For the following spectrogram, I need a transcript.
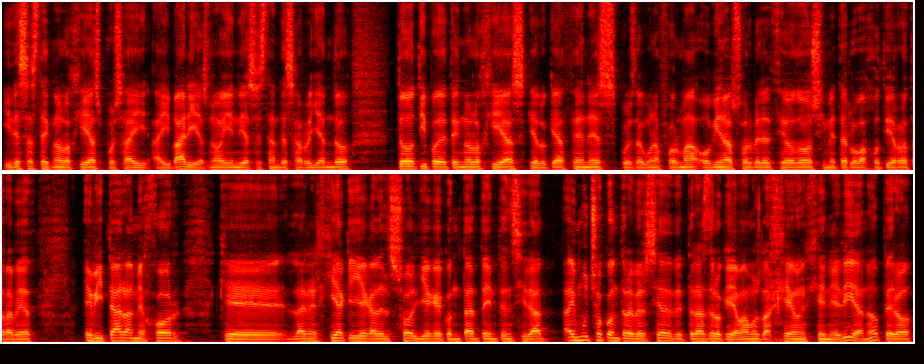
y de esas tecnologías pues hay, hay varias. Hoy en día se están desarrollando todo tipo de tecnologías que lo que hacen es pues de alguna forma o bien absorber el CO2 y meterlo bajo tierra otra vez evitar a lo mejor que la energía que llega del sol llegue con tanta intensidad. Hay mucha controversia detrás de lo que llamamos la geoingeniería, ¿no? Pero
